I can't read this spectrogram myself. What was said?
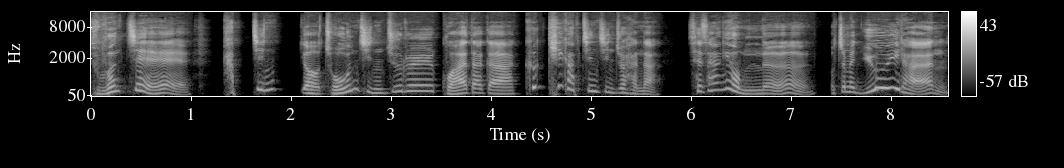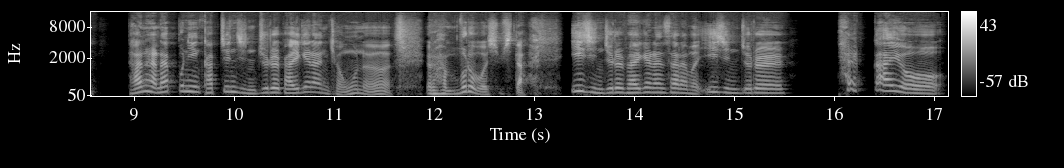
두 번째 값진 어, 좋은 진주를 구하다가 극히 값진 진주 하나 세상에 없는 어쩌면 유일한 단 하나뿐인 값진 진주를 발견한 경우는 여러분 물어보십시다. 이 진주를 발견한 사람은 이 진주를 팔까요?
